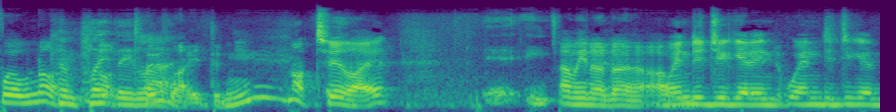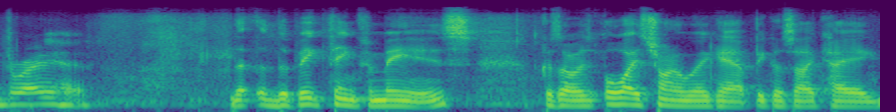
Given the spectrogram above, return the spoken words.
Well, not Completely not too late. late, didn't you? Not too late. I mean, I don't. know. When did you get in? When did you get into Radiohead? The, the big thing for me is because I was always trying to work out because OK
